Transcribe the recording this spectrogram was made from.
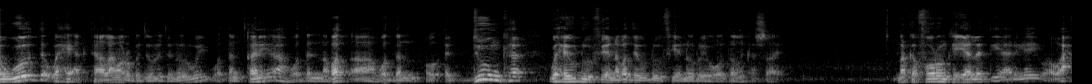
Awoodda waxay agtaalaa mar walba dowladda norway. Waddan qani ah waddan nabad ah waddan oo adduunka waxay u dhoofiyeen nabadday u dhoofiyeen norway oo waddan kasaay marka forumka ayaa la diyaariyey waa wax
